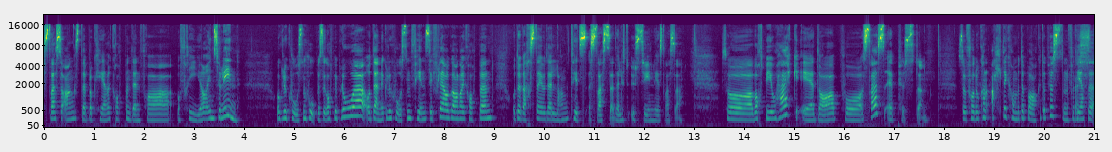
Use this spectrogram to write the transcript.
Stress og angst det blokkerer kroppen din fra å frigjøre insulin. Og glukosen hoper seg opp i blodet, og denne glukosen fins i flere organer i kroppen. Og det verste er jo det langtidsstresset, det litt usynlige stresset. Så vårt biohack er da på stress er pusten. Så for du kan alltid komme tilbake til pusten. fordi at det,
